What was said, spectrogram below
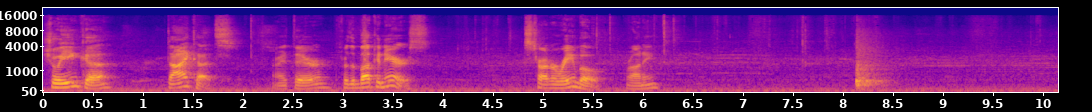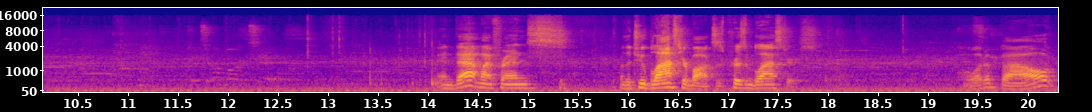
Shoyinka die cuts right there for the Buccaneers. Let's start a rainbow, Ronnie. And that, my friends, are the two blaster boxes, Prism Blasters. What about,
